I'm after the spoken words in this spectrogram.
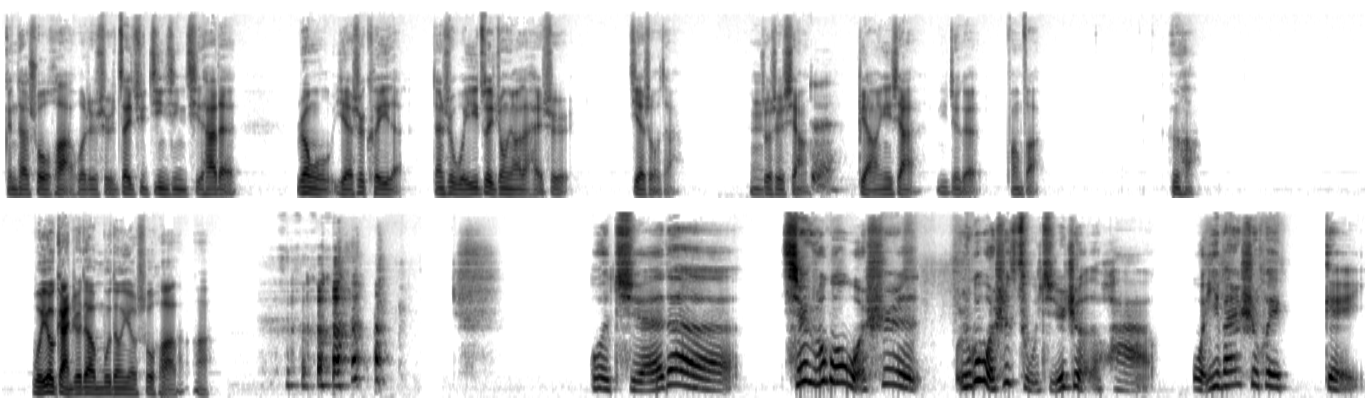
跟他说话，或者是再去进行其他的任务也是可以的。但是唯一最重要的还是接受它，就是想表扬一下你这个方法很好。我又感觉到木灯要说话了啊！我觉得，其实如果我是如果我是组局者的话，我一般是会给，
